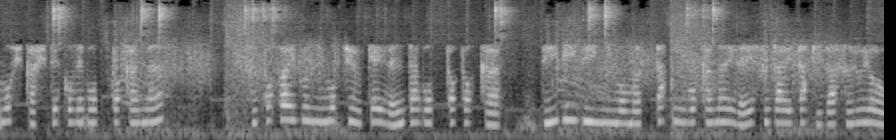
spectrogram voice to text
もしかしてこれボットかな？スト5にも中継連打ボットとか、DVD にも全く動かないレースがいた気がするよ。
